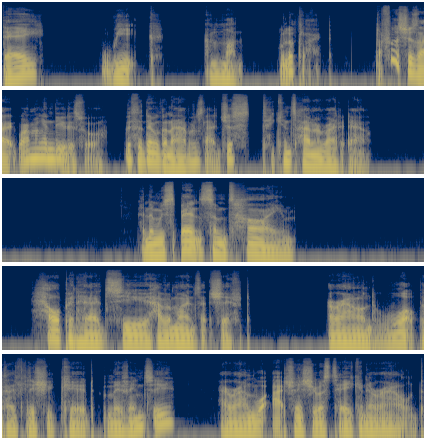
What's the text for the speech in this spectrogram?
day, week, and month will look like. At first, she's like, what am I going to do this for? This is never going to happen. It's like, just take your time and write it down. And then we spent some time helping her to have a mindset shift around what potentially she could move into, around what action she was taking around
